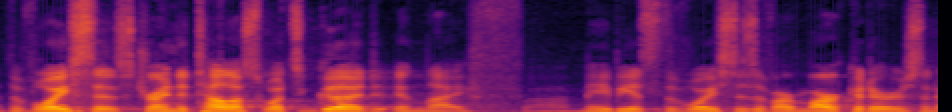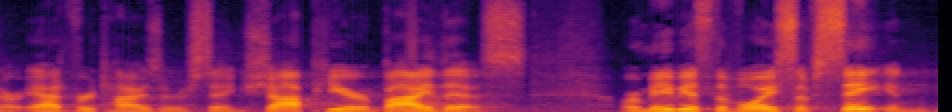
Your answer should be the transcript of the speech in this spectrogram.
Uh, the voices trying to tell us what's good in life. Uh, maybe it's the voices of our marketers and our advertisers saying, shop here, buy this. Or maybe it's the voice of Satan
